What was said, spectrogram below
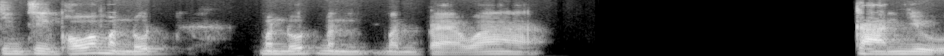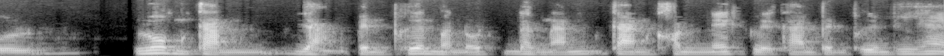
จริง ๆ เพราะว่ามนุษย์ มนุษย์มันมันแปลว่า การอยู่ร่วมกันอย่างเป็นเพื่อนมนุษย์ ดังนั้นการคอนเน็กหรือการเป็นพื้นที่ให้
